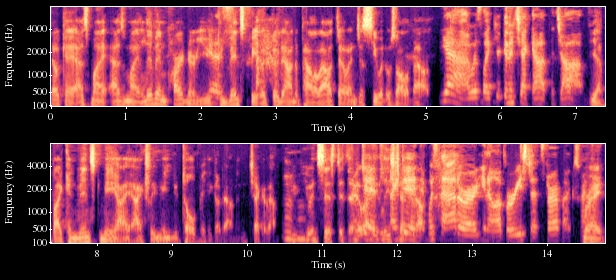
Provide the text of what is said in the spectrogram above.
Okay, as my as my live-in partner, you yes. convinced me to go down to Palo Alto and just see what it was all about. Yeah, I was like, you're going to check out the job. Yeah, by convinced me, I actually mean you told me to go down and check it out. Mm-hmm. You, you, insisted that I, I at least I check did. it out. It was that, or you know, a barista at Starbucks. Right? right.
